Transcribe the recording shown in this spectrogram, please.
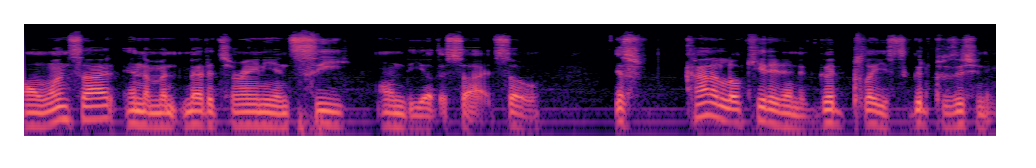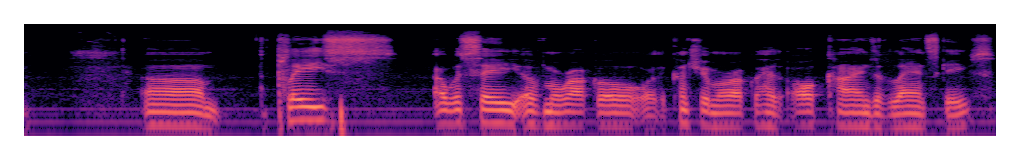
on one side and the Mediterranean Sea on the other side. So it's kind of located in a good place, good positioning. Um, place, I would say, of Morocco or the country of Morocco has all kinds of landscapes.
